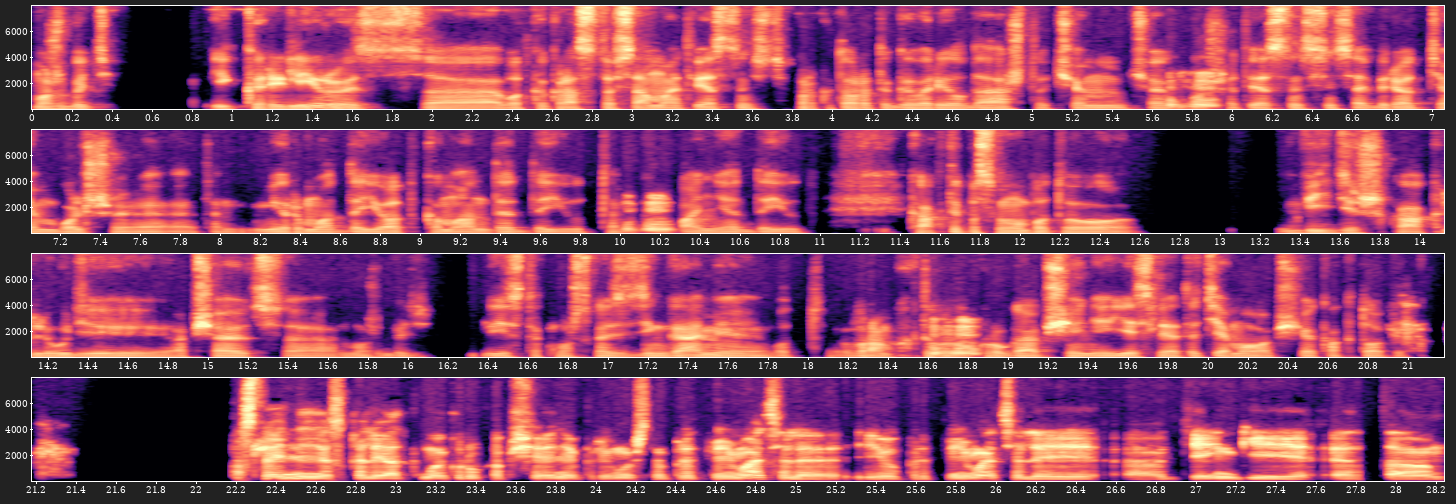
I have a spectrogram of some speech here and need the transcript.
может быть, и коррелирует с вот как раз той самой ответственностью, про которую ты говорил, да, что чем человек Мгм. больше ответственности на себя берет, тем больше там, мир ему отдает, команды отдают, там, Мгм. компании отдают. Как ты по своему опыту видишь, как люди общаются, может быть, если так можно сказать, с деньгами, вот в рамках твоего Мгм. круга общения, есть ли эта тема вообще как топик? Последние несколько лет мой круг общения преимущественно предприниматели, и у предпринимателей э, деньги – это,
